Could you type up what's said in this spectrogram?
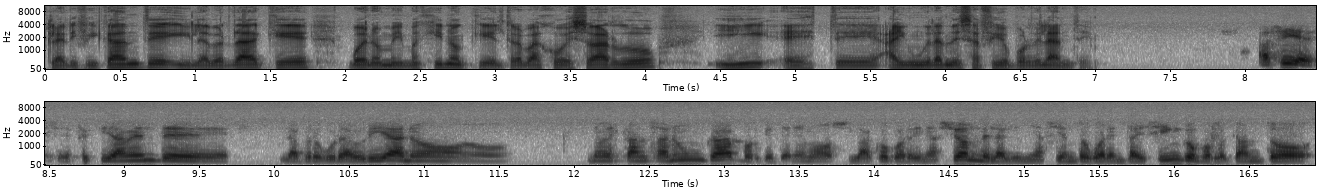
clarificante y la verdad que, bueno, me imagino que el trabajo es arduo y este, hay un gran desafío por delante. Así es, efectivamente la Procuraduría no, no descansa nunca porque tenemos la co-coordinación de la línea 145, por lo tanto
